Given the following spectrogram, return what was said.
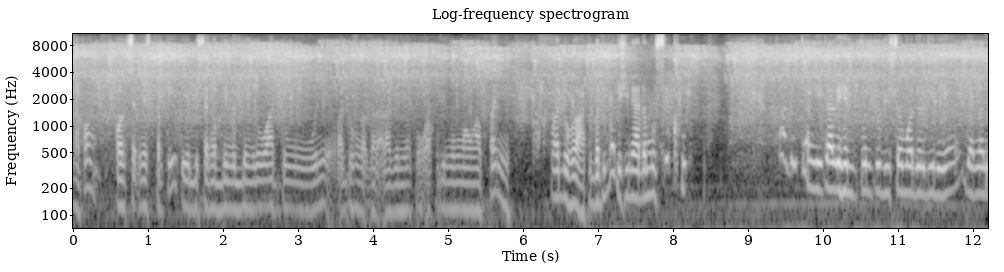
Kenapa konsepnya seperti itu ya bisa ngebling-ngebling gitu? Waduh ini waduh nggak gerak lagi nih aku aku bingung mau ngapain nih. Waduh wah tiba-tiba di sini ada musuhku aduh canggih kali handphoneku bisa model gini ya jangan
